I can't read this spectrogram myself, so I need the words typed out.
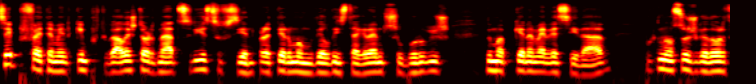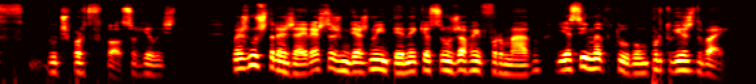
Sei perfeitamente que em Portugal este ordenado seria suficiente para ter uma modelo de Instagram de subúrbios de uma pequena média cidade, porque não sou jogador de do desporto de futebol, sou realista. Mas no estrangeiro, estas mulheres não entendem que eu sou um jovem formado e, acima de tudo, um português de bem.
